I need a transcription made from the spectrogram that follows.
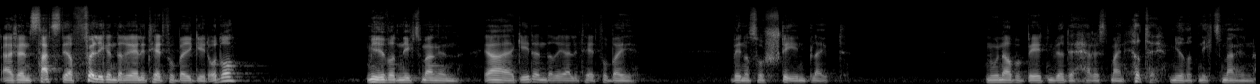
Also ein Satz, der völlig an der Realität vorbeigeht, oder? Mir wird nichts mangeln. Ja, er geht an der Realität vorbei, wenn er so stehen bleibt. Nun aber beten wir, der Herr ist mein Hirte, mir wird nichts mangeln.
